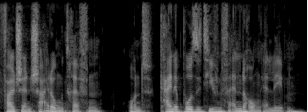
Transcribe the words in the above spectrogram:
falsche Entscheidungen treffen und keine positiven Veränderungen erleben.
